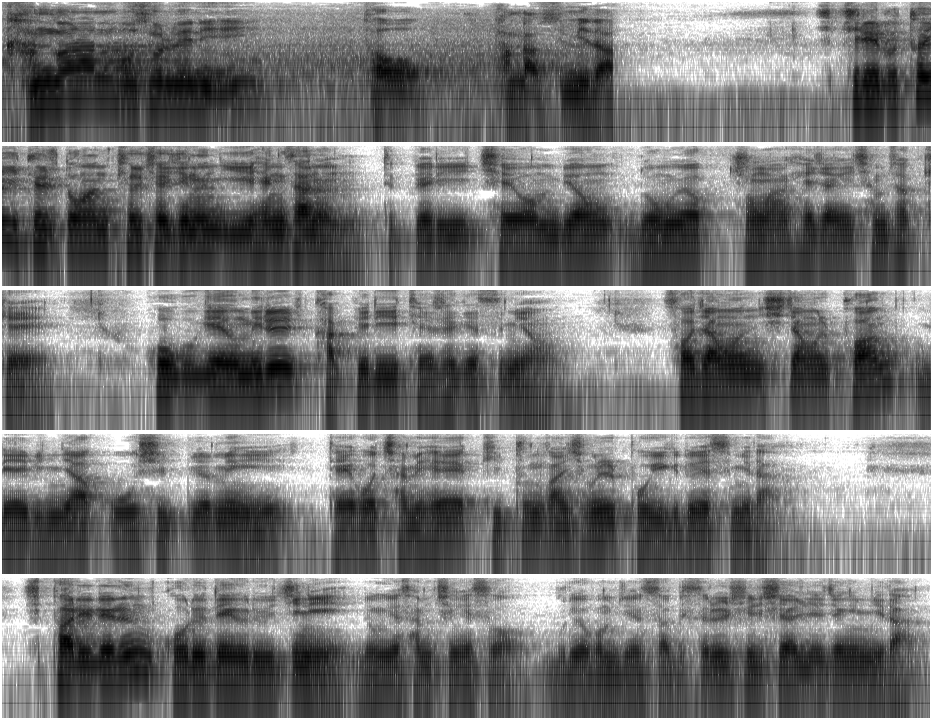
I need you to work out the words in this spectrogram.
강건한 모습을 뵈니 더욱 반갑습니다. 17일부터 이틀 동안 펼쳐지는 이 행사는 특별히 최원병 농협중앙회장이 참석해 호국의 의미를 각별히 되새겼으며 서장원 시장을 포함 내빈 약 50여 명이 대거 참여해 깊은 관심을 보이기도 했습니다. 18일에는 고려대 의료진이 농협 3층에서 무료 검진 서비스를 실시할 예정입니다.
